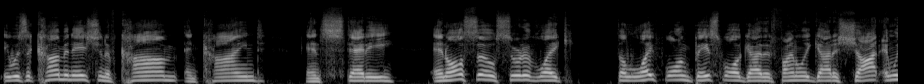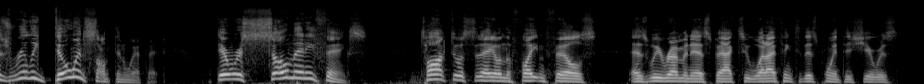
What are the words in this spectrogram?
It was a combination of calm and kind and steady, and also sort of like the lifelong baseball guy that finally got a shot and was really doing something with it. There were so many things. Talk to us today on the Fight and Phils as we reminisce back to what I think to this point this year was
